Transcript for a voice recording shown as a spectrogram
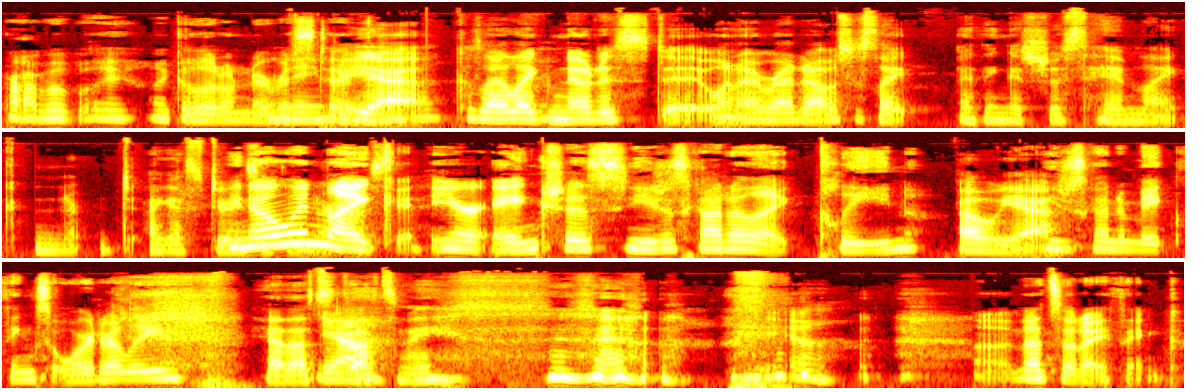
Probably like a little nervous Maybe. tick. Yeah, because I like noticed it when I read it. I was just like, I think it's just him, like, ner- I guess doing. You know when nervous. like you're anxious, you just gotta like clean. oh yeah, You just gotta make things orderly. yeah, that's Yeah. that's me. Yeah. Uh, that's what I think.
